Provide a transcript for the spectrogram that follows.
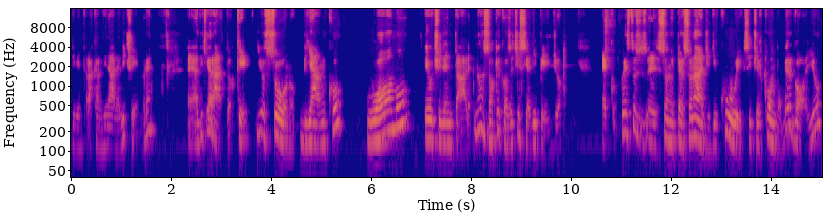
diventerà cardinale a dicembre, eh, ha dichiarato che io sono bianco, uomo e occidentale. Non so che cosa ci sia di peggio. Ecco, questi eh, sono i personaggi di cui si circonda Bergoglio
